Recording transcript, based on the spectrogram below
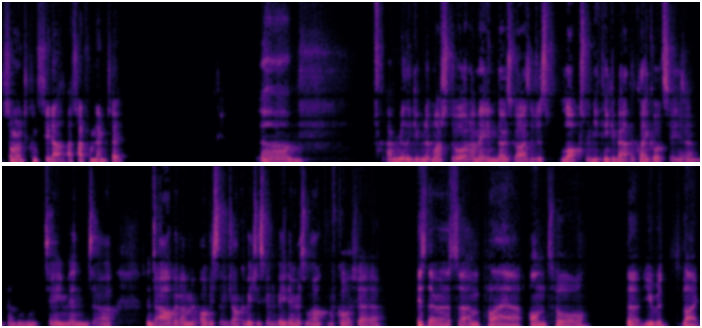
someone to consider aside from them two? Um, I haven't really given it much thought. I mean, those guys are just locks when you think about the clay court season um, Thiem and uh, Nadal. But I'm obviously Djokovic is going to be there as well. Of course, yeah, yeah. Is there a certain player on tour that you would like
